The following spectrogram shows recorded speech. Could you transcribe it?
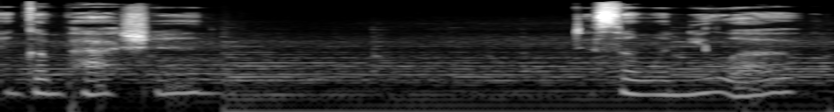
and compassion to someone you love.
